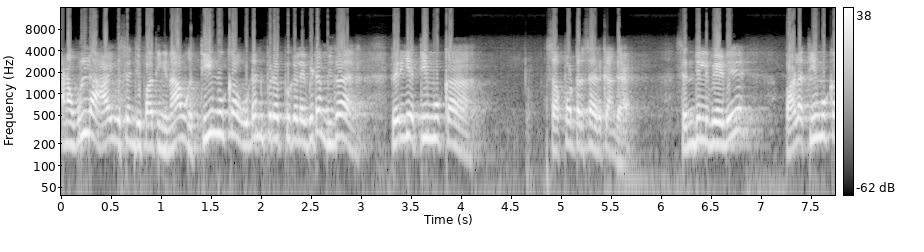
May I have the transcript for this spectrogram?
ஆனால் உள்ள ஆய்வு செஞ்சு பார்த்தீங்கன்னா அவங்க திமுக உடன்பிறப்புகளை விட மிக பெரிய திமுக சப்போர்ட்டர்ஸாக இருக்காங்க. செந்தில்வேலு பல திமுக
